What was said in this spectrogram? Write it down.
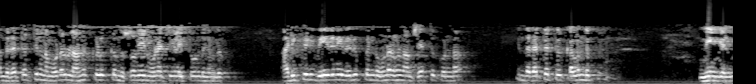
அந்த ரத்தத்தில் நம் உடல் அணுக்களுக்கு அந்த சுவையின் உணர்ச்சிகளை தூண்டுகின்றது. அடிக்கடி வேதனை வெறுப்பு என்ற உணர்வு நாம் சேர்த்துக் கொண்டால் இந்த இரத்தத்தில் கலந்து நீங்கள்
